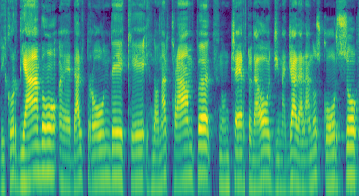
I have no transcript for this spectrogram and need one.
Ricordiamo eh, d'altronde che Donald Trump, non certo da oggi ma già dall'anno scorso,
